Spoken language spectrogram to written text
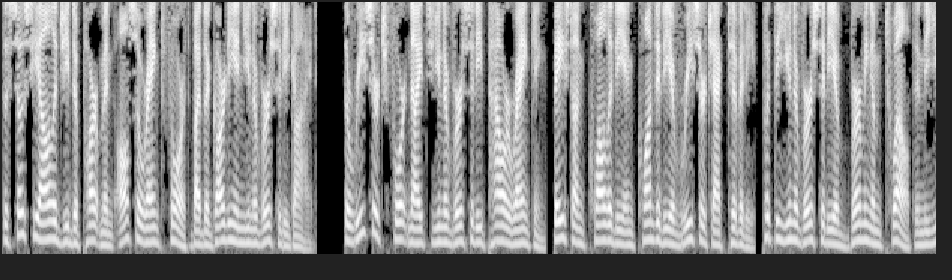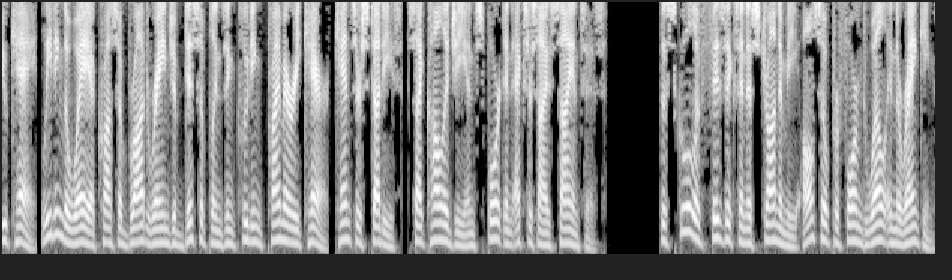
The Sociology department also ranked fourth by the Guardian University Guide. The Research Fortnight's University Power Ranking, based on quality and quantity of research activity, put the University of Birmingham 12th in the UK, leading the way across a broad range of disciplines including primary care, cancer studies, psychology and sport and exercise sciences. The School of Physics and Astronomy also performed well in the rankings,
